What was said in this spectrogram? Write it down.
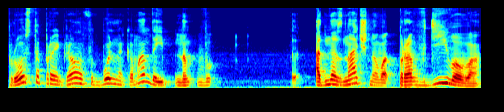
просто проиграла футбольная команда и на, в, однозначного, правдивого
